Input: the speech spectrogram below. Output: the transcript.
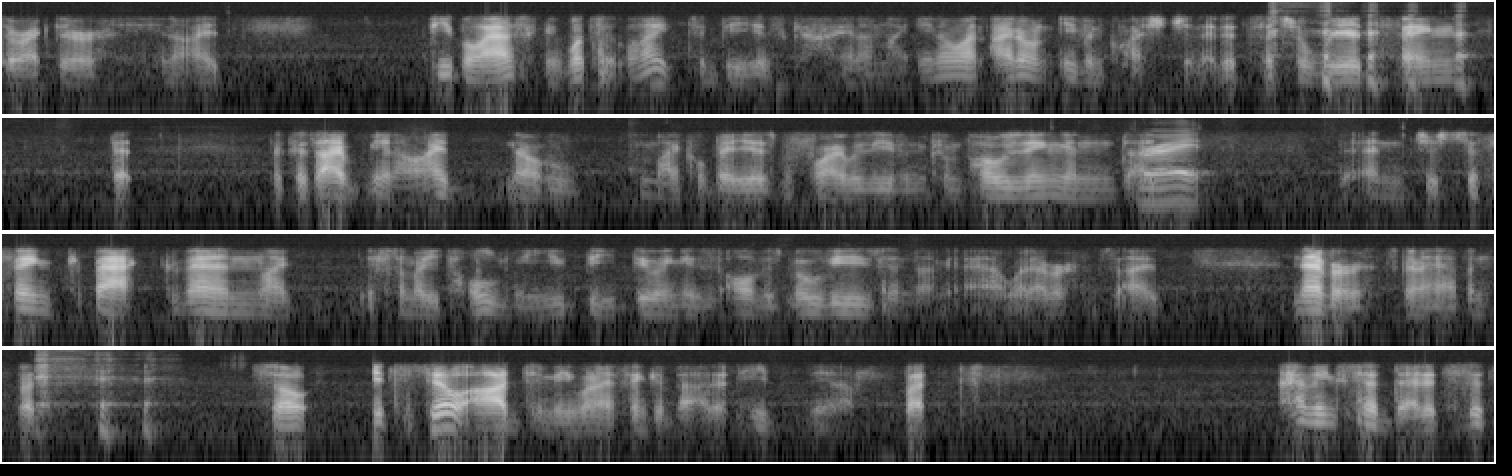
director. You know, I people ask me, "What's it like to be his guy?" And I'm like, you know what? I don't even question it. It's such a weird thing that because I, you know, I know who Michael Bay is before I was even composing, and I, Right. and just to think back then, like if somebody told me you'd be doing his all of his movies, and I mean, ah, whatever. So I never it's going to happen, but. So it's still odd to me when I think about it. He, you know, but having said that, it's such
